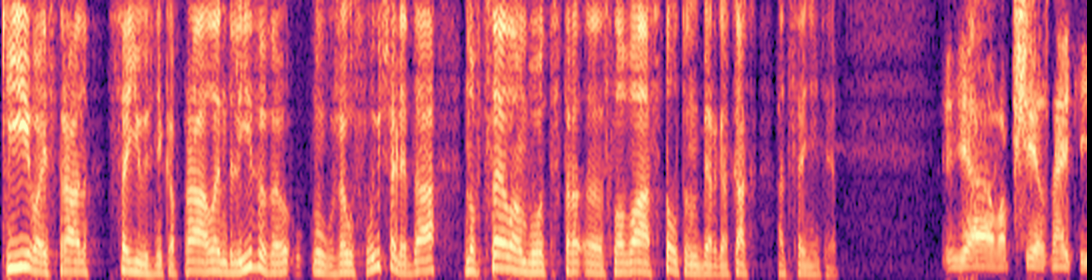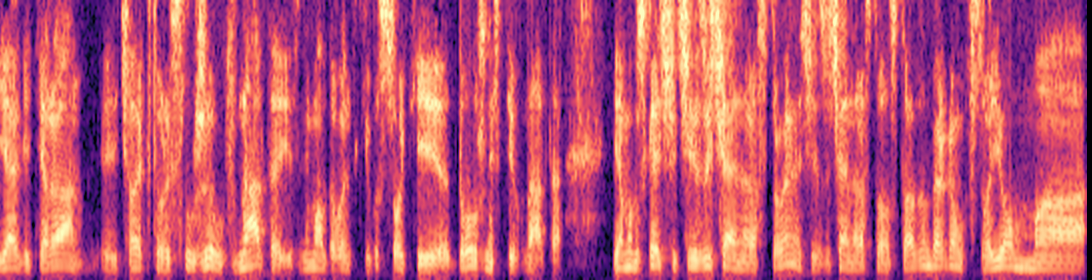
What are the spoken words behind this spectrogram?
Киева и стран-союзников? Про ленд-лизу ну, уже услышали, да, но в целом вот э, слова Столтенберга как оцените? Я вообще, знаете, я ветеран, человек, который служил в НАТО и занимал довольно-таки высокие должности в НАТО. Я могу сказать, что чрезвычайно расстроен, чрезвычайно расстроен Столтенбергом в своем а,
